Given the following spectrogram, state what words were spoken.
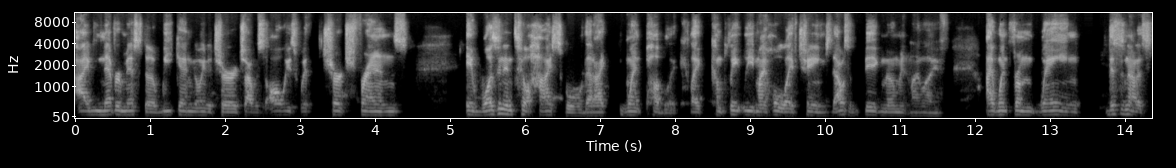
I never missed a weekend going to church. I was always with church friends. It wasn't until high school that I went public, like completely my whole life changed. That was a big moment in my life. I went from weighing this is not a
